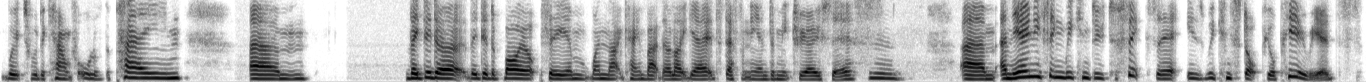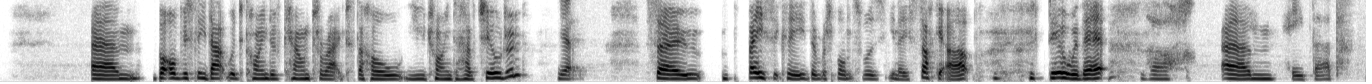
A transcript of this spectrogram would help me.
which would account for all of the pain. Um, they did a they did a biopsy and when that came back they're like yeah it's definitely endometriosis. Mm. um, and the only thing we can do to fix it is we can stop your periods. Um, but obviously that would kind of counteract the whole you trying to have children. Yeah so basically the response was you know suck it up deal with it. Um hate that.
